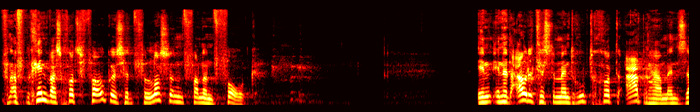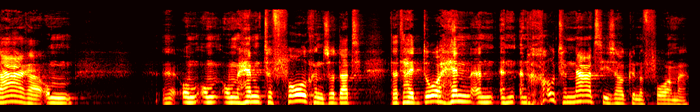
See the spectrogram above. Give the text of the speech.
vanaf het begin was Gods focus het verlossen van een volk. In, in het Oude Testament roept God Abraham en Sarah om, eh, om, om, om hem te volgen, zodat dat hij door hen een, een, een grote natie zou kunnen vormen.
